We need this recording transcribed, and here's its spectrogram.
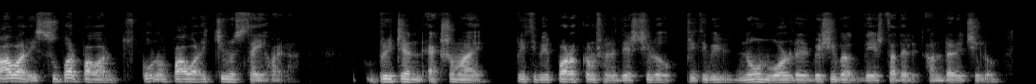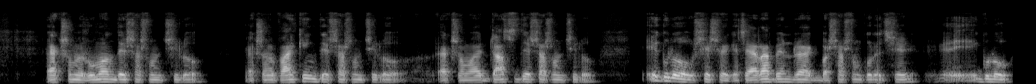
পাওয়ারই, সুপার পাওয়ার, কোনো পাওয়ারই চিরস্থায়ী হয় না। ব্রিটেন একসময় পৃথিবীর পরাক্রমশালী দেশ ছিল। পৃথিবীর নোন ওয়ার্ল্ড এর বেশিরভাগ দেশ তাদের আন্ডারে ছিল। একসময় রোমানদের শাসন ছিল, একসময় ভাইকিংদের শাসন ছিল, একসময় ডাচদের শাসন ছিল। এগুলো শেষ হয়ে গেছে। আরাবিয়ানরা একবার শাসন করেছে। এগুলো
